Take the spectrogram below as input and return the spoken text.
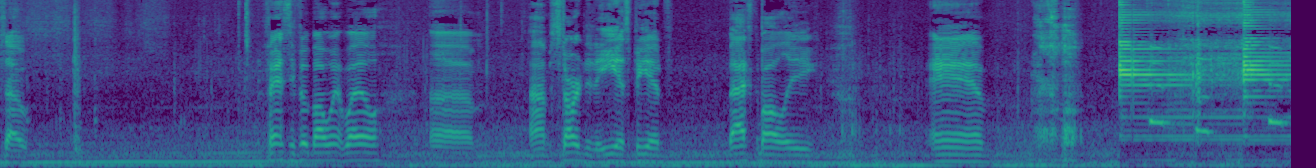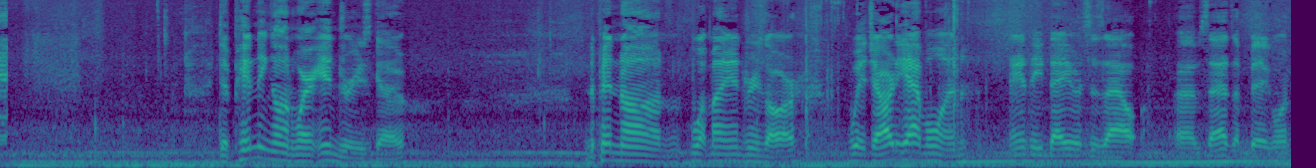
So, fantasy football went well. Um, I'm starting the ESPN basketball league, and depending on where injuries go, depending on what my injuries are, which I already have one, Anthony Davis is out, uh, so that's a big one.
